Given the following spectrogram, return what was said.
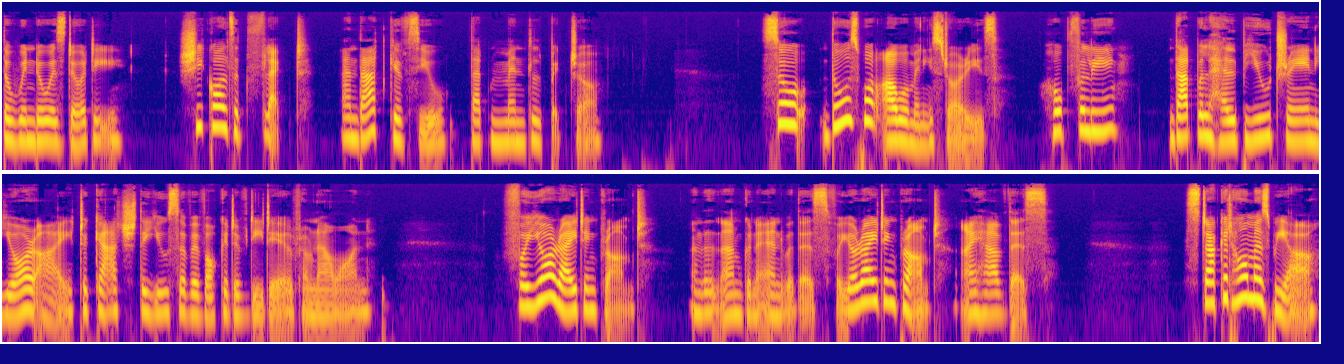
the window is dirty. She calls it flecked, and that gives you that mental picture. So, those were our mini stories. Hopefully, that will help you train your eye to catch the use of evocative detail from now on. For your writing prompt, and then I'm going to end with this. For your writing prompt, I have this. Stuck at home as we are,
